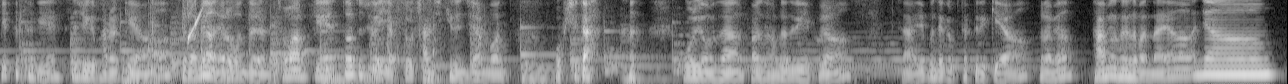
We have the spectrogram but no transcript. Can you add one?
깨끗하게 쓰시길 바랄게요. 그러면 여러분들 저와 함께 또아투지가 이 약속을 잘 지키는지 한번 봅시다. 오늘 영상 봐주셔서 감사드리겠고요. 자, 예쁜 댓글 부탁드릴게요. 그러면 다음 영상에서 만나요. 안녕!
